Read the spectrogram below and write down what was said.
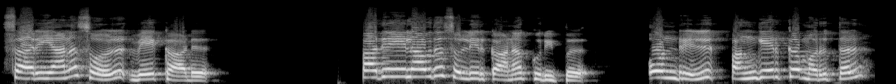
சரியான சொல் வேக்காடு. பதினேழாவது சொல்லிற்கான குறிப்பு. ஒன்றில் பங்கேற்க மறுத்தல்.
